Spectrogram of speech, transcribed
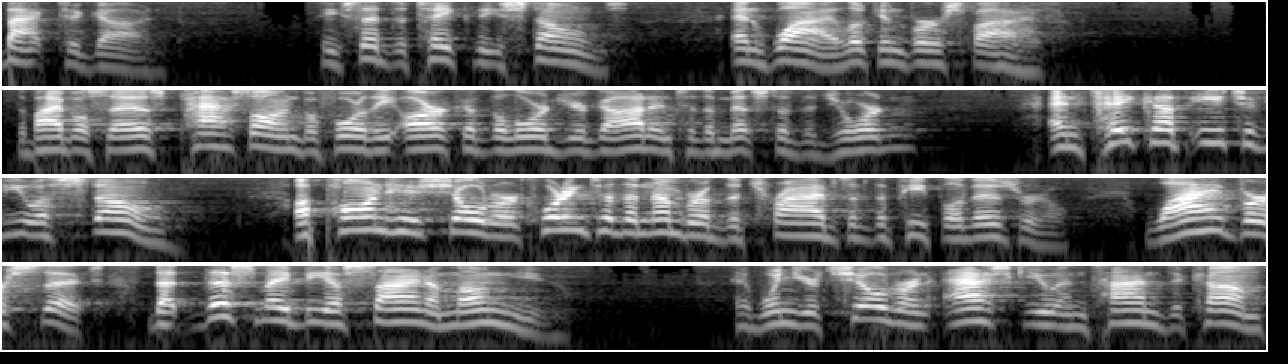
back to God. He said to take these stones. And why? Look in verse 5. The Bible says, Pass on before the ark of the Lord your God into the midst of the Jordan, and take up each of you a stone upon his shoulder according to the number of the tribes of the people of Israel. Why? Verse 6 that this may be a sign among you. And when your children ask you in time to come,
